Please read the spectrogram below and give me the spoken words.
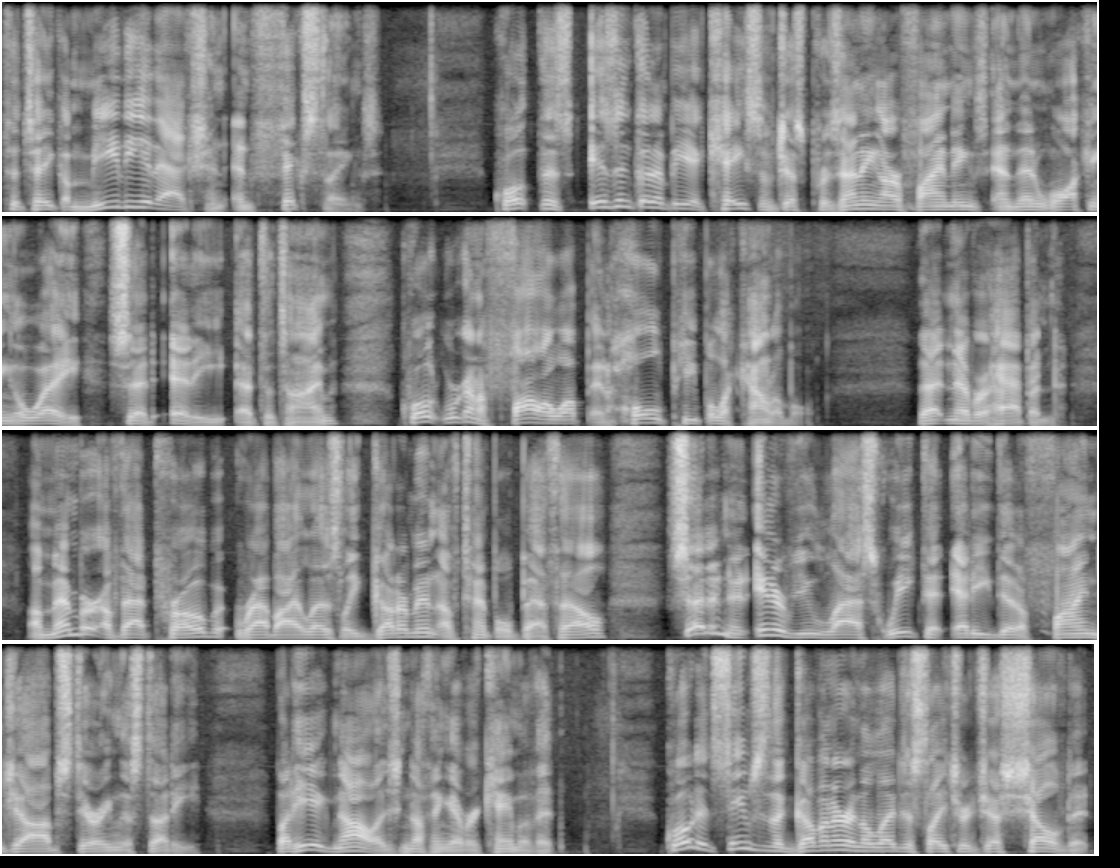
to take immediate action and fix things. Quote, this isn't going to be a case of just presenting our findings and then walking away, said Eddy at the time. Quote, we're going to follow up and hold people accountable. That never happened. A member of that probe, Rabbi Leslie Gutterman of Temple Bethel, said in an interview last week that Eddy did a fine job steering the study, but he acknowledged nothing ever came of it. Quote, it seems the governor and the legislature just shelved it,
